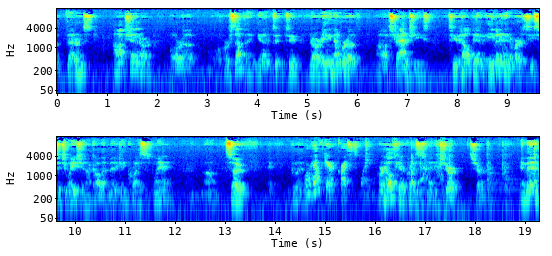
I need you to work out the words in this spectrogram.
a veterans option or or uh, or something. You know, to to or any number of uh, strategies to help him, even in an emergency situation. I call that Medicaid crisis planning. Um, so, eh, go ahead Or healthcare crisis planning. or healthcare crisis Yeah. planning. Sure, sure. And then,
